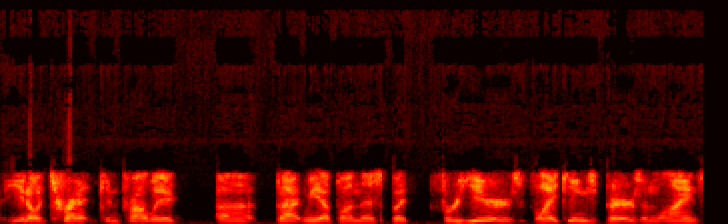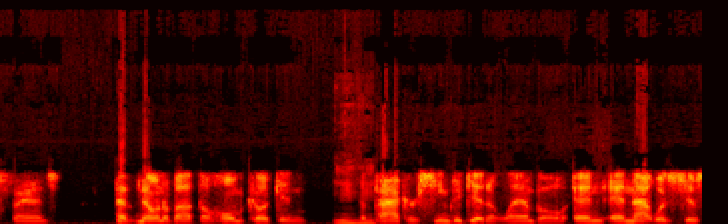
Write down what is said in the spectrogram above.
you know, Trent can probably uh, back me up on this, but for years, Vikings, Bears, and Lions fans have known about the home cooking mm-hmm. the Packers seem to get at Lambeau, and and that was just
